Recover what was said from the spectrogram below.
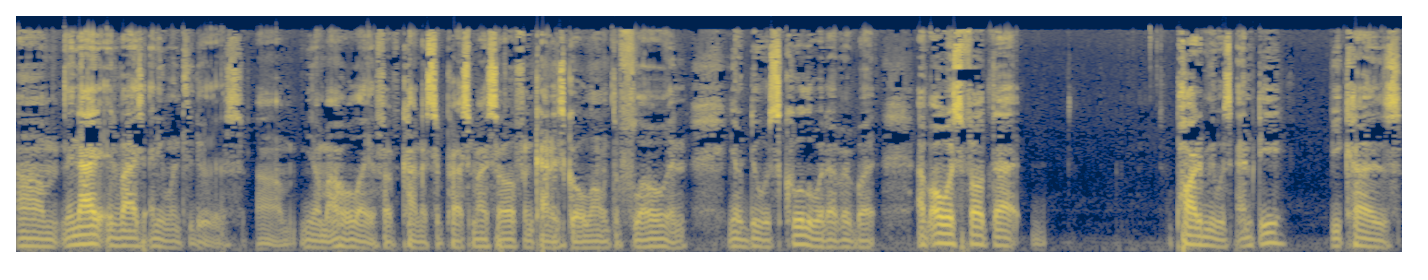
Um, and I advise anyone to do this. Um, you know, my whole life I've kind of suppressed myself and kind of just go along with the flow and, you know, do what's cool or whatever. But I've always felt that part of me was empty because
